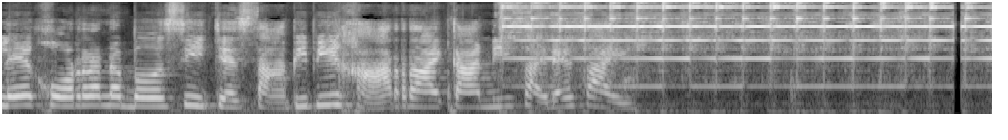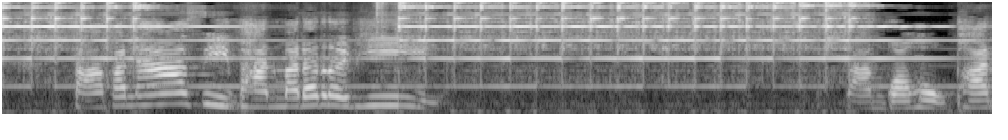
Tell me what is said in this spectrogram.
เลขโครันเบอร์สี่เจ็ดสามพี่พี่ขารายการนี้ใส่ได้ใส่สามพันห้าสี่พันมาได้เลยพี่สามกว่าหกพัน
